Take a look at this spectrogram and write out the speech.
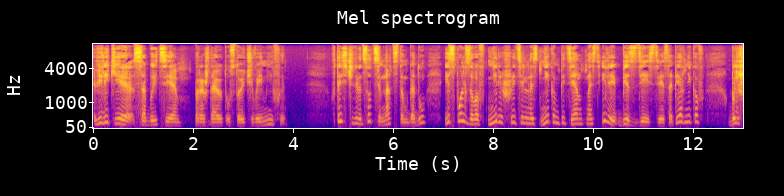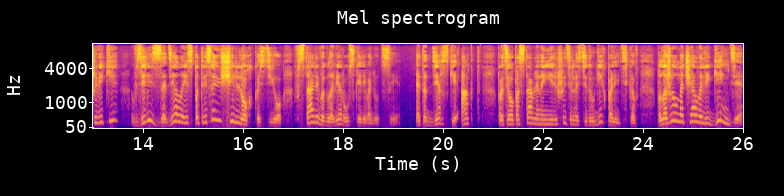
Великие события порождают устойчивые мифы. В 1917 году, использовав нерешительность, некомпетентность или бездействие соперников, большевики взялись за дело и с потрясающей легкостью встали во главе русской революции. Этот дерзкий акт, противопоставленный нерешительности других политиков, положил начало легенде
